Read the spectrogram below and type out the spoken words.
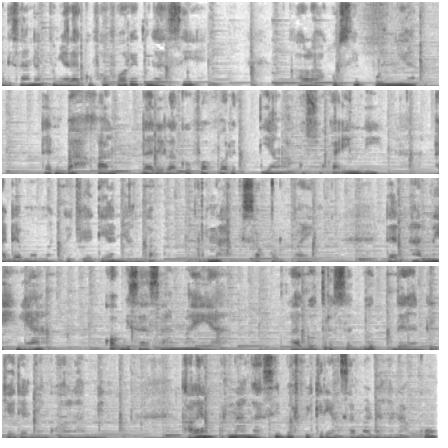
yang di sana punya lagu favorit nggak sih? Kalau aku sih punya. Dan bahkan dari lagu favorit yang aku suka ini, ada momen kejadian yang gak pernah bisa aku lupain. Dan anehnya, kok bisa sama ya lagu tersebut dengan kejadian yang ku alamin. Kalian pernah gak sih berpikir yang sama dengan aku?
